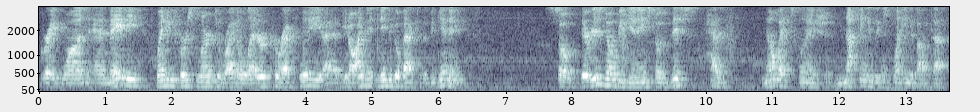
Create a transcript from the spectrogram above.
grade one, and maybe when you first learned to write a letter correctly, and, you know, I need to go back to the beginning. So there is no beginning, so this has no explanation. Nothing is explained about that.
